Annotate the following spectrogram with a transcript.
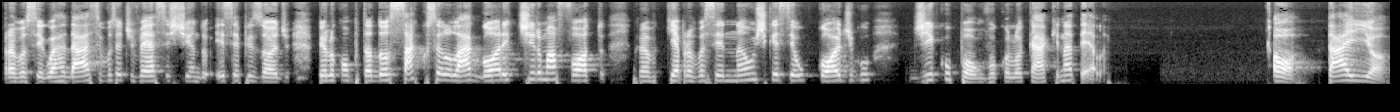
para você guardar. Se você estiver assistindo esse episódio pelo computador, saca o celular agora e tira uma foto, que é para você não esquecer o código de cupom. Vou colocar aqui na tela. Ó, tá aí, ó.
